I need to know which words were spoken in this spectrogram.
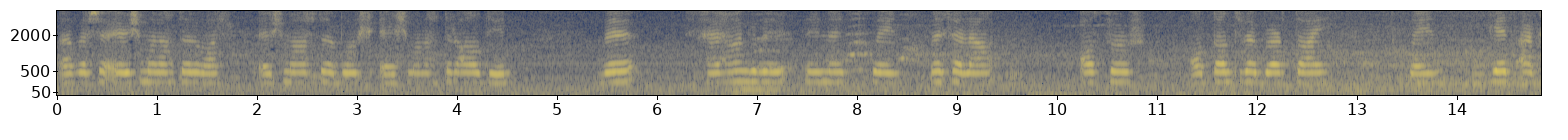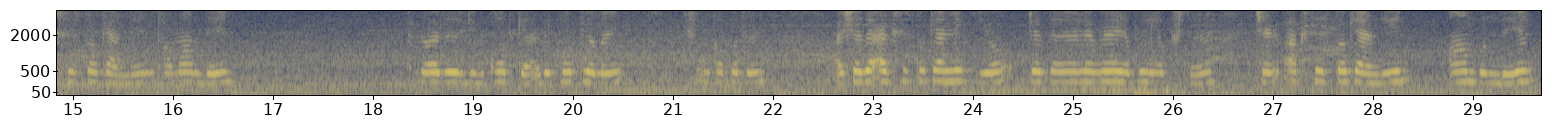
Arkadaşlar erişim anahtarı var. Erişim anahtarı boş. Erişim anahtarı al deyin. Ve herhangi birine tıklayın. Mesela Asır alttan tire birthday tıklayın. Get access token deyin. Tamam deyin. Gördüğünüz gibi kod geldi. Kopyalayın. Şunu kapatın. Aşağıda Access Token Link diyor. CTRL V yapın yapıştırın. Check Access Token deyin. Ambın deyin.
